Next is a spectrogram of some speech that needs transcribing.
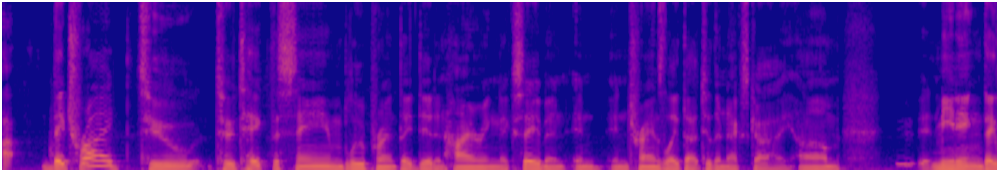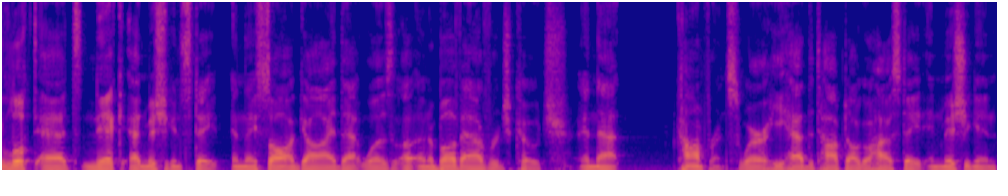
I, they tried to to take the same blueprint they did in hiring Nick Saban and and translate that to their next guy. Um, meaning they looked at Nick at Michigan State and they saw a guy that was a, an above average coach in that conference where he had the top dog Ohio State and Michigan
